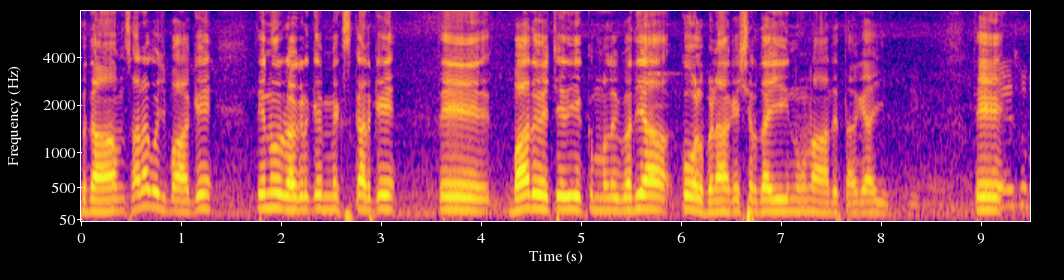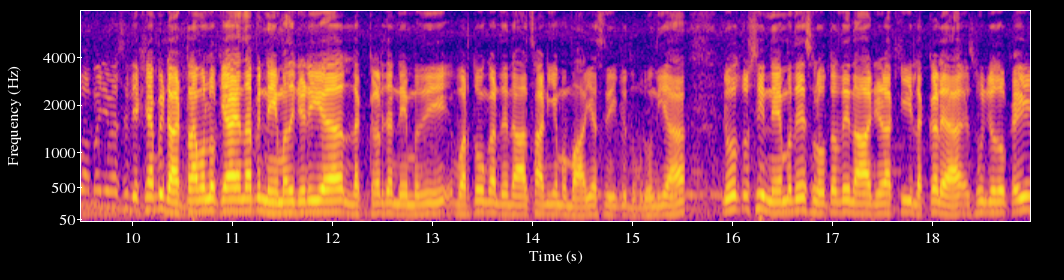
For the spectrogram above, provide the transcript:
ਬਦਾਮ ਸਾਰਾ ਕੁਝ ਪਾ ਕੇ ਤੇ ਇਹਨੂੰ ਰਗੜ ਕੇ ਮਿਕਸ ਕਰਕੇ ਤੇ ਬਾਅਦ ਵਿੱਚ ਇਹਦੀ ਇੱਕ ਮਤਲਬ ਵਧੀਆ ਘੋਲ ਬਣਾ ਕੇ ਸ਼ਰਦਾਈ ਨੂੰ ਨਾਂ ਦਿੱਤਾ ਗਿਆ ਜੀ। ਤੇ ਇਸ ਤੋਂ ਬਾਬਾ ਜੀ ਵੈਸੇ ਦੇਖਿਆ ਵੀ ਡਾਕਟਰਾਂ ਵੱਲੋਂ ਕਿਹਾ ਜਾਂਦਾ ਵੀ ਨਿੰਮ ਦੀ ਜਿਹੜੀ ਆ ਲੱਕੜ ਜਾਂ ਨਿੰਮ ਦੀ ਵਰਤੋਂ ਕਰਨ ਦੇ ਨਾਲ ਸਾਡੀਆਂ ਬਿਮਾਰੀਆਂ ਸਰੀਰ ਤੋਂ ਦੂਰ ਹੁੰਦੀਆਂ। ਜਦੋਂ ਤੁਸੀਂ ਨਿੰਮ ਦੇ ਸਲੋਤਰ ਦੇ ਨਾਲ ਜਿਹੜਾ ਕੀ ਲੱਕੜ ਆ, ਇਸ ਨੂੰ ਜਦੋਂ ਕਈ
